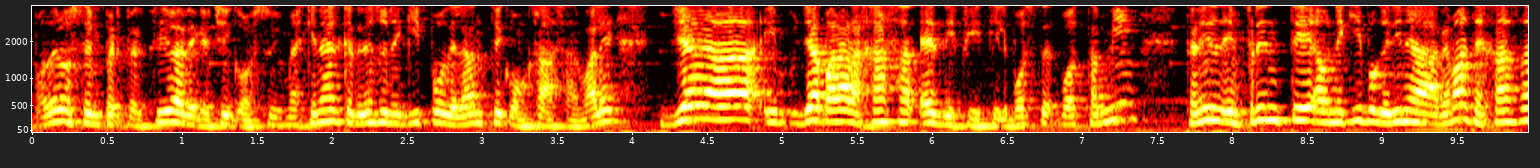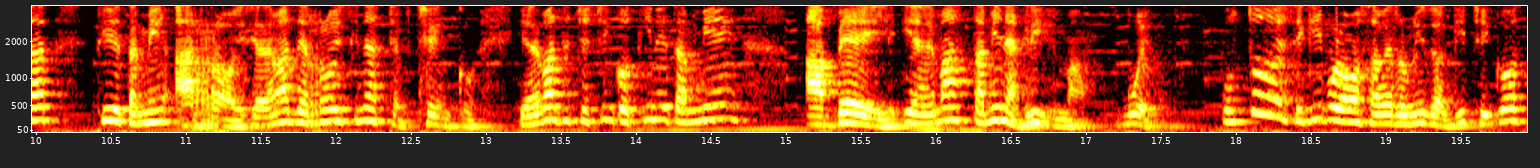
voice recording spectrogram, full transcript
poneros en perspectiva de que chicos, imagináis que tenéis un equipo delante con Hazard, ¿vale? Ya, ya parar a Hazard es difícil, pues, pues también tenéis enfrente a un equipo que tiene, además de Hazard, tiene también a Royce, y además de Royce tiene a Chevchenko, y además de Chevchenko tiene también a Bale, y además también a Griezmann. Bueno, pues todo ese equipo lo vamos a ver reunido aquí chicos,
